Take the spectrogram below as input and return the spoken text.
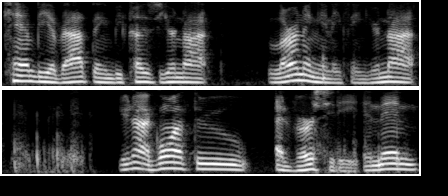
can be a bad thing because you're not learning anything. You're not you're not going through adversity and then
